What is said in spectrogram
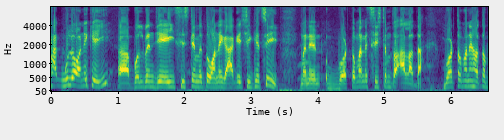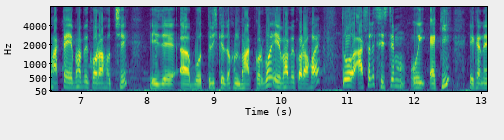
ভাগগুলো অনেকেই বলবেন যে এই সিস্টেমে তো অনেক আগে শিখেছি মানে বর্তমানে সিস্টেম তো আলাদা। বর্তমানে হয়তো ভাগটা এভাবে করা হচ্ছে, এই যে বত্রিশকে যখন ভাগ করব, এভাবে করা হয়। তো আসলে সিস্টেম ওই একই, এখানে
